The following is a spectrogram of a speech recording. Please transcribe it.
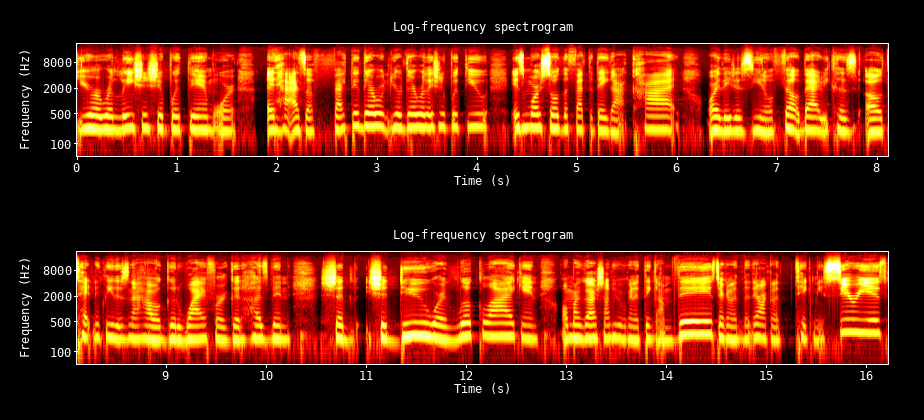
your relationship with them or it has affected their your, their relationship with you is more so the fact that they got caught or they just you know felt bad because oh technically this is not how a good wife or a good husband should should do or look like. And oh my gosh now people are gonna think I'm this. They're gonna they're not gonna take me serious.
